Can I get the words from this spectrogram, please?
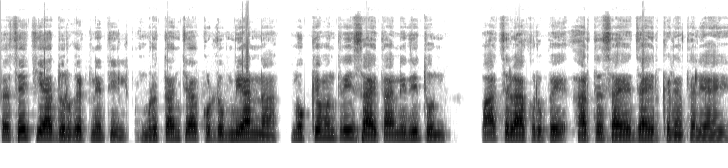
तसेच या दुर्घटनेतील मृतांच्या कुटुंबियांना मुख्यमंत्री सहायता निधीतून पाच लाख रुपये अर्थसहाय्य जाहीर करण्यात आले आहे.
